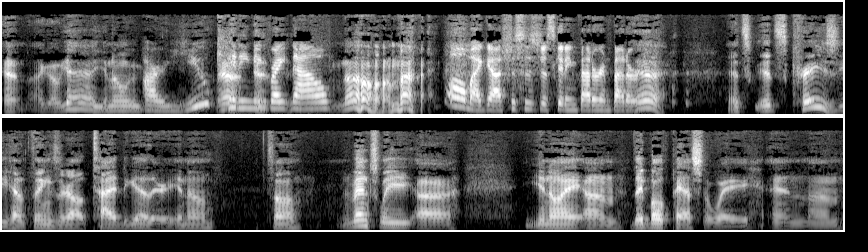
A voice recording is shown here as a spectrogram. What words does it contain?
and I go, yeah, you know, Are you Yeah, kidding me it- right now? no, I'm not. Oh my gosh, this is just getting better and better. Yeah, it's it's crazy how things are all tied together, you know. So eventually, uh, you know, I um, they both passed away, and um,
